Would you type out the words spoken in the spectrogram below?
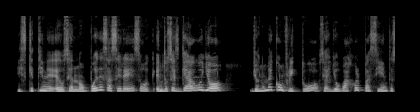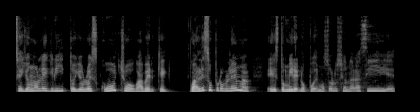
es que tiene, o sea, no puedes hacer eso. Entonces, ¿qué hago yo? Yo no me conflictúo, o sea, yo bajo al paciente, o sea, yo no le grito, yo lo escucho, a ver, ¿qué, ¿cuál es su problema? Esto, mire, lo podemos solucionar así, eh,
